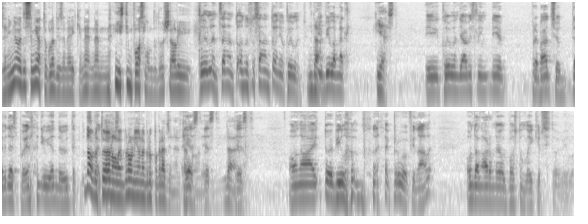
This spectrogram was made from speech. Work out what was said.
Zanimljivo je da sam ja to gledao iz Amerike, ne, ne, ne istim poslom do duše, ali Cleveland, San Antonio, odnosno San Antonio, Cleveland. Da. I bila metal. jest. I Cleveland, ja mislim, nije prebacio 90 pojena ni u jednoj utakmici. Dobro, to je ono. Lebron i ona grupa građana, jer tako? Jeste, jeste. Da. Jeste. Onaj, to je bilo prvo finale. Onda, naravno, je Boston Lakers i to je bilo.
